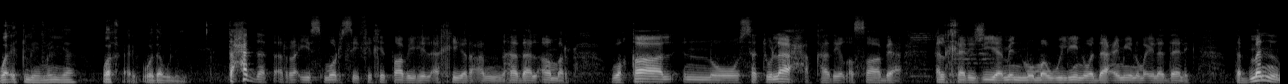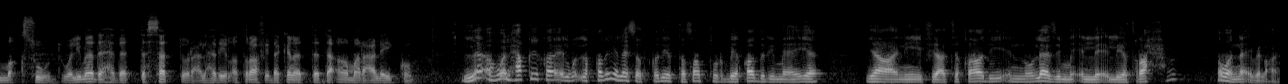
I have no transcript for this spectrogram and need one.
وإقليمية وخارج ودولية. تحدث الرئيس مرسي في خطابه الأخير عن هذا الأمر وقال أنه ستلاحق هذه الأصابع الخارجية من ممولين وداعمين وما إلى ذلك. طب من المقصود ولماذا هذا التستر على هذه الأطراف إذا كانت تتآمر عليكم؟ لا هو الحقيقة القضية ليست قضية تستر بقدر ما هي يعني في اعتقادي أنه لازم اللي, اللي يطرحها هو النائب العام.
